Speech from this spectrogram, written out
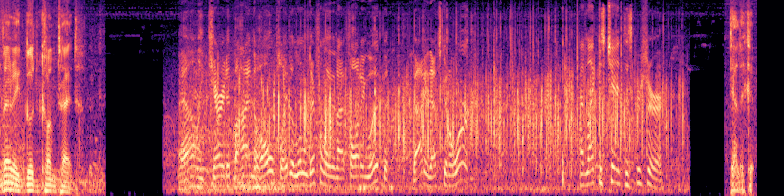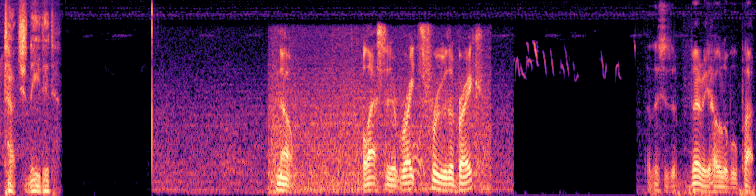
Very good contact. Well, he carried it behind the hole, played a little differently than I thought he would, but Dottie, that's going to work. I'd like his chances for sure. Delicate touch needed. No. Blasted it right through the break. But this is a very holeable putt.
